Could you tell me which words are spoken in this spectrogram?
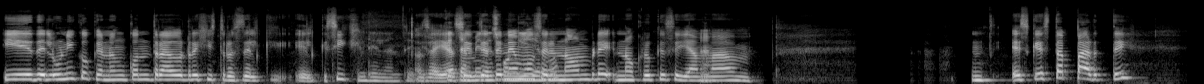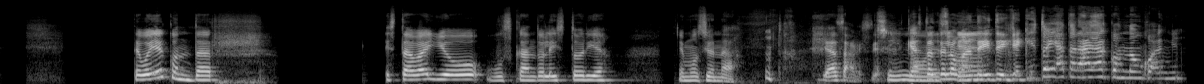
Y del único que no he encontrado el registro es del que, el que sigue. Delante. O sea, ya, tenemos el nombre, no creo que se llama... Mm, Es que esta parte, te voy a contar, estaba yo buscando la historia emocionada. Ya sabes, ya, Sí, que no, hasta te lo que- mandé y te dije, aquí estoy atorada con Don Juan.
